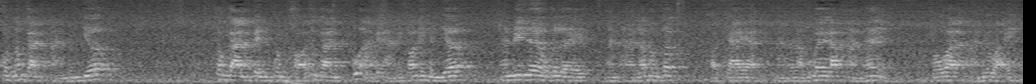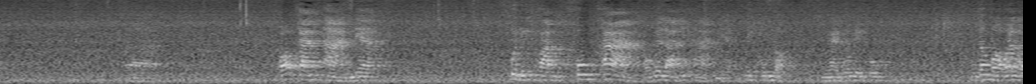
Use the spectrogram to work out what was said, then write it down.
คนต้องการอ่านมันเยอะ ต้องการเป็นคนขอต้องการผู้อ่านไปอ่านในเขานี่มันเยอะนั้นรีเดอร์ก็เลยอ่านอ่านแล้วมันก็พอใจอะอ่านหลังไม่รับอ่านให้ เพราะว่าอ่านไม่ไหวเพราะการอ่านเนี่ยพูดถึงความคุ้มค่าของเวลาที่อ่านเนี่ยไม่คุ้มหรอกยังไงก็ไม่คุ้มมันต้องมองว่าเรา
